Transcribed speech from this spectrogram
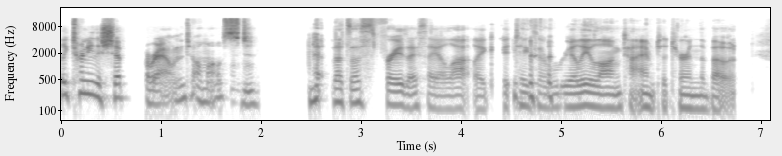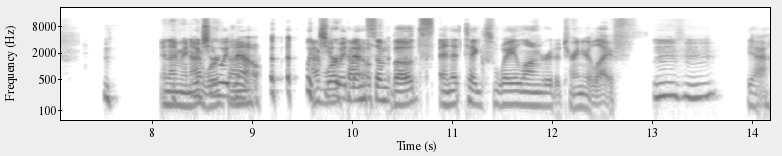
like turning the ship around almost. Mm-hmm. That's a phrase I say a lot. Like it takes a really long time to turn the boat. And I mean, I've worked on I've worked on know. some boats, and it takes way longer to turn your life. Mm-hmm. Yeah,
